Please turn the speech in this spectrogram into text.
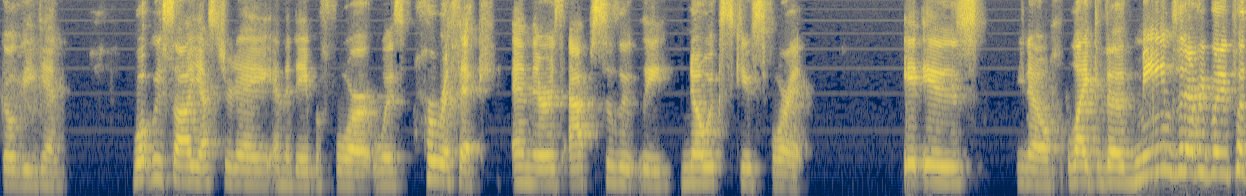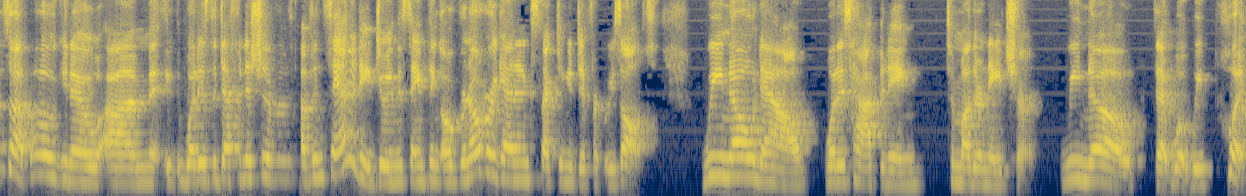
Go vegan. What we saw yesterday and the day before was horrific, and there is absolutely no excuse for it. It is, you know, like the memes that everybody puts up. Oh, you know, um, what is the definition of, of insanity? Doing the same thing over and over again and expecting a different result. We know now what is happening to Mother Nature we know that what we put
